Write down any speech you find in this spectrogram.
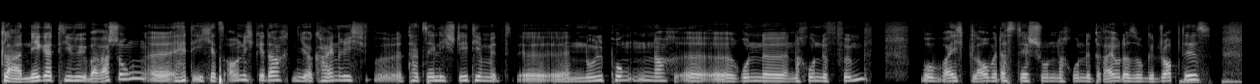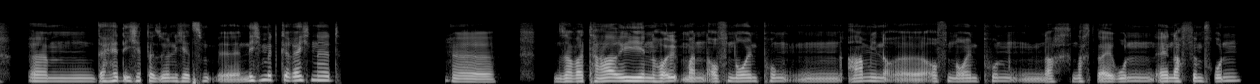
klar, negative Überraschungen. Äh, hätte ich jetzt auch nicht gedacht. Jörg Heinrich äh, tatsächlich steht hier mit äh, null Punkten nach, äh, äh Runde, nach Runde 5. Wobei ich glaube, dass der schon nach Runde 3 oder so gedroppt ist. Ähm, da hätte ich persönlich jetzt äh, nicht mit gerechnet. Äh, ein Savatari, ein Holtmann auf neun Punkten, Armin äh, auf neun Punkten nach, nach drei Runden, äh, nach fünf Runden.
